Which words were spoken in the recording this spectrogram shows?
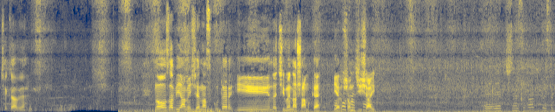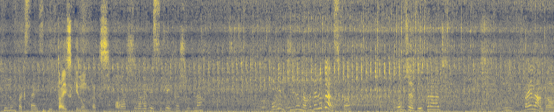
Ciekawie. No, zawijamy się na skuter i lecimy na szamkę. Pierwszą dzisiaj. E, Jak to się nazywa? To, to jest taki lumpek stajski. Tajski lumpex. O. Zobaczcie, nawet jest piękna ślubna. Powiem Ci, że nawet elegancka. Dobrze wyprać. I bailando.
